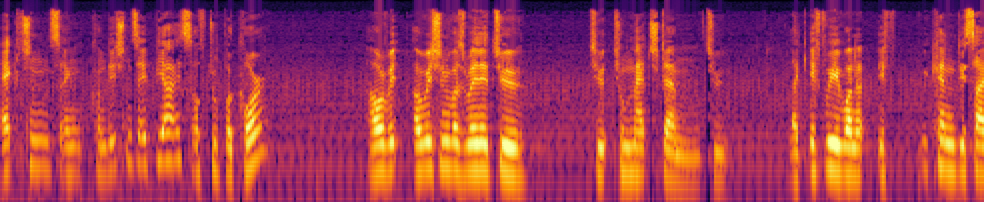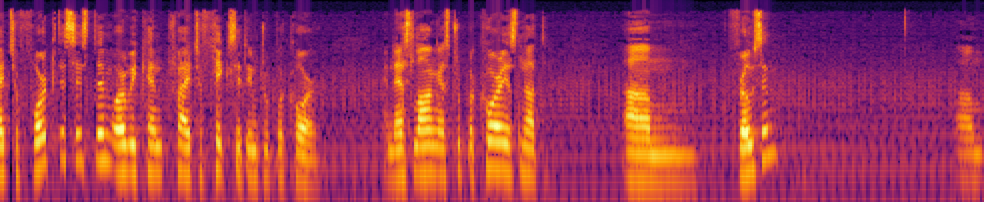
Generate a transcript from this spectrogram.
actions, and conditions APIs of Drupal core. Our, our vision was really to, to, to match them to, like, if we want to, if we can decide to fork the system or we can try to fix it in Drupal core. And as long as Drupal core is not um, frozen, um,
